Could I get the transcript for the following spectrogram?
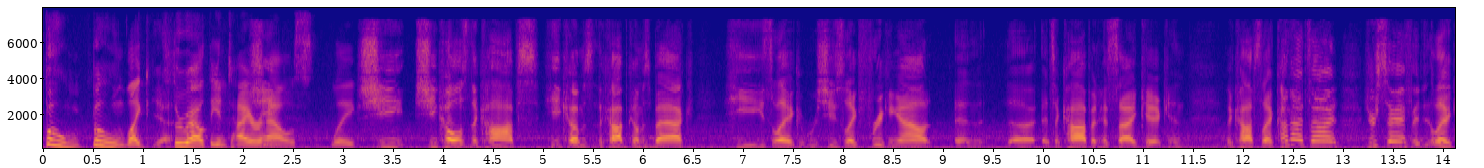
boom, boom, like Yeah. throughout the entire She- house. Like she she calls the cops. He comes. The cop comes back. He's like she's like freaking out, and the it's a cop and his sidekick, and the cop's like, "Come outside, you're safe." And like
